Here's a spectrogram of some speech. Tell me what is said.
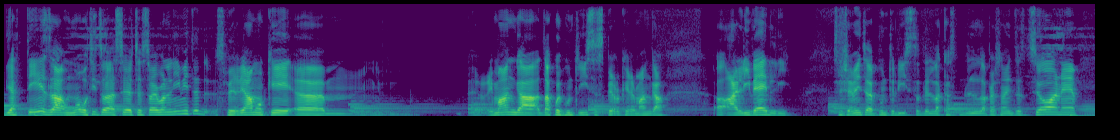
di attesa, un nuovo titolo della serie Test Drive Unlimited. Speriamo che um, rimanga da quel punto di vista. Spero che rimanga uh, a livelli, specialmente dal punto di vista della, della personalizzazione,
